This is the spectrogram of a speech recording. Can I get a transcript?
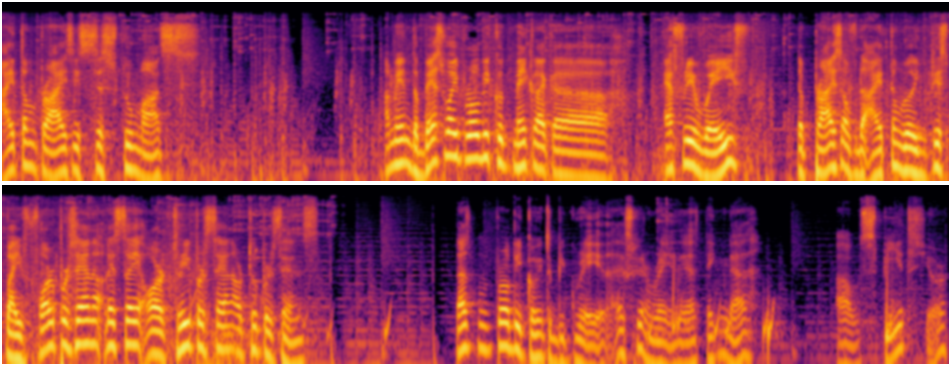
item price is just too much I mean, the best way probably could make like a every wave, the price of the item will increase by 4%, let's say, or 3% or 2%. That's probably going to be great. Experience rate, yeah, taking that. Oh, speed, sure.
